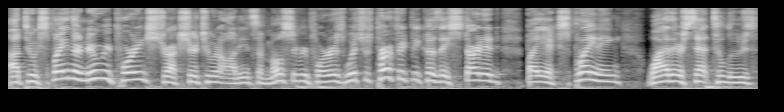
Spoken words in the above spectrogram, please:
uh, to explain their new reporting structure to an audience of mostly reporters, which was perfect because they started by explaining why they're set to lose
